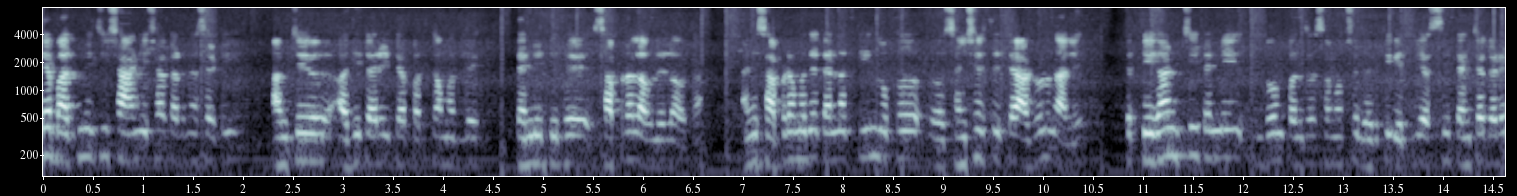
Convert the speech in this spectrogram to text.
त्या बातमीची शहानिशा करण्यासाठी आमचे अधिकारी त्या पथकामधले त्यांनी तिथे सापडा लावलेला होता. आणि सापड्यामध्ये त्यांना तीन लोक संशयित आढळून आले. तर तिघांची त्यांनी दोन पंचासमक्ष धडकी घेतली असती. त्यांच्याकडे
